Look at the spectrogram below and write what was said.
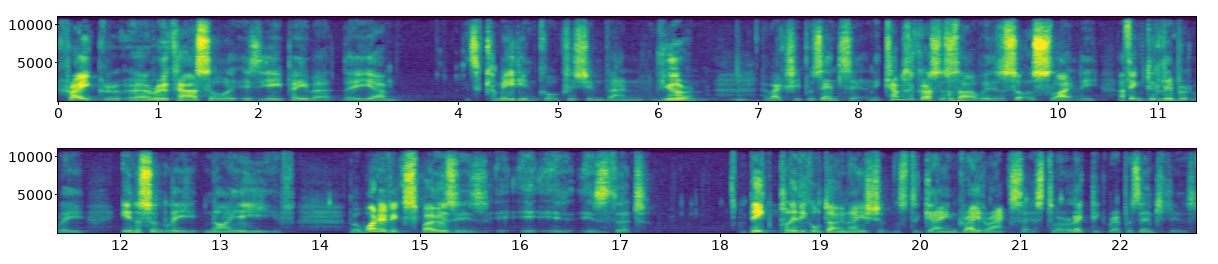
Craig uh, Reucassel is the EP, but the um, it's a comedian called Christiaan Van Vuuren who actually presents it, and it comes across to start with a sort of slightly, I think, deliberately, innocently naive. But what it exposes is, is that big political donations to gain greater access to our elected representatives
